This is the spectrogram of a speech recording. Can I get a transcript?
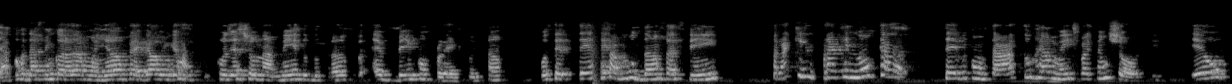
acordar às 5 horas da manhã, pegar o congestionamento do trânsito, é bem complexo. Então, você ter essa mudança assim, para quem, quem nunca teve contato, realmente vai ter um choque. Eu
